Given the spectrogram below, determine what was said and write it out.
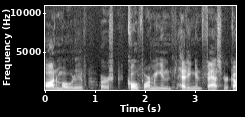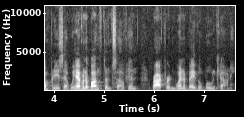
automotive or cold forming and heading and fastener companies that we have an abundance of in Rockford and Winnebago, Boone County.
